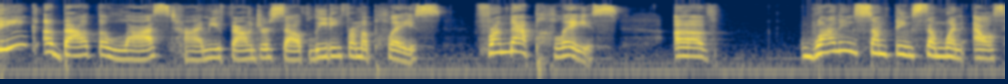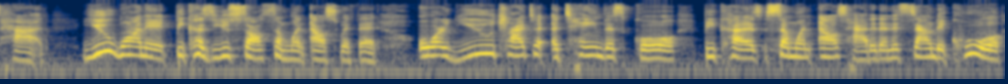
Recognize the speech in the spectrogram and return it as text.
Think about the last time you found yourself leading from a place, from that place of wanting something someone else had. You want it because you saw someone else with it, or you tried to attain this goal because someone else had it and it sounded cool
